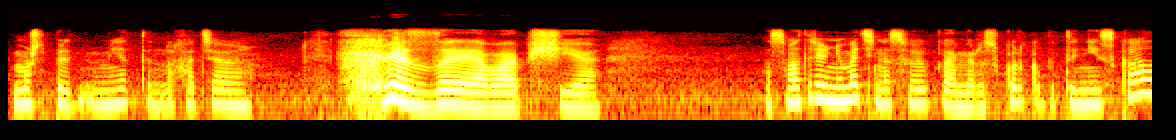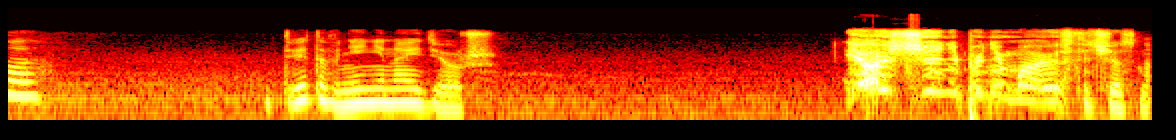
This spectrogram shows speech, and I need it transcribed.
Может, предметы, но хотя... Хз вообще. Осмотри внимательно свою камеру. Сколько бы ты ни искала, ответа в ней не найдешь. Я вообще не понимаю, если честно.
